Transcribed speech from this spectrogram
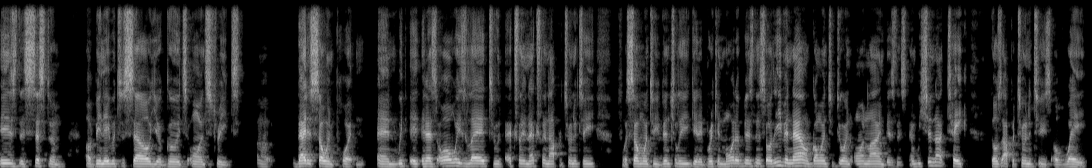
is the system of being able to sell your goods on streets. Uh, that is so important. And we, it, it, has always led to an excellent, excellent opportunity for someone to eventually get a brick and mortar business or even now going to do an online business. And we should not take those opportunities away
